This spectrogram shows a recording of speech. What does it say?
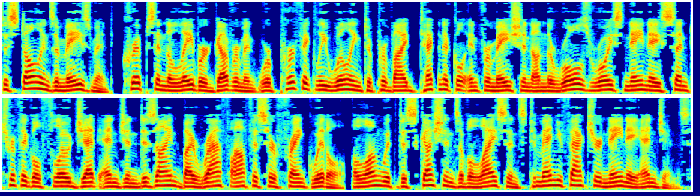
To Stalin's amazement, Cripps and the Labour government were perfectly willing to provide technical information on the Rolls-Royce Nene centrifugal flow jet engine designed by RAF officer Frank Whittle, along with discussions of a license to manufacture Nene engines.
